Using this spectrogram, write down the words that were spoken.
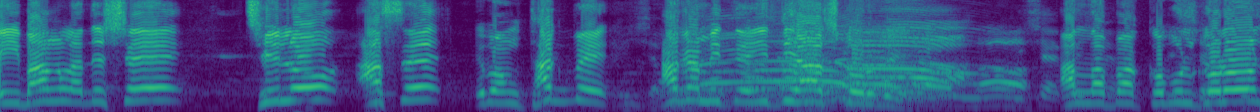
এই বাংলাদেশে ছিল আছে এবং থাকবে আগামীতে ইতিহাস করবে। আল্লাহ পাক কবুল করুন।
